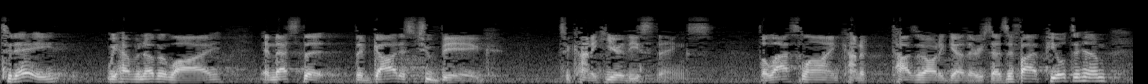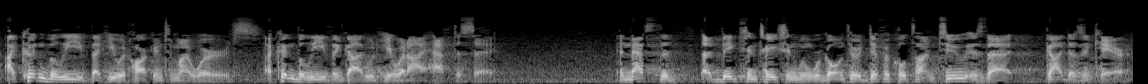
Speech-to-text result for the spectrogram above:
Today, we have another lie, and that's that, that God is too big to kind of hear these things the last line kind of ties it all together. He says, If I appealed to him, I couldn't believe that he would hearken to my words. I couldn't believe that God would hear what I have to say. And that's the, a big temptation when we're going through a difficult time, too, is that God doesn't care.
